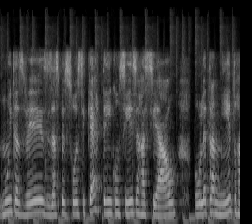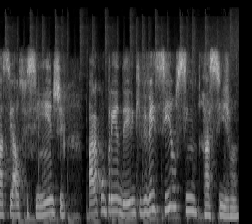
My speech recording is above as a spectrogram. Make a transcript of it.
Muitas vezes as pessoas sequer têm consciência racial ou letramento racial suficiente para compreenderem que vivenciam sim racismo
